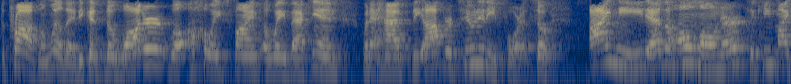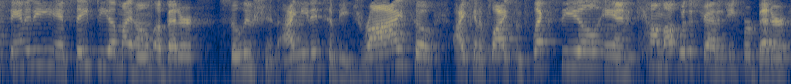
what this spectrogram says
the problem, will they? Because the water will always find a way back in when it has the opportunity for it. So I need, as a homeowner, to keep my sanity and safety of my home a better solution. I need it to be dry so I can apply some Flex Seal and come up with a strategy for better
